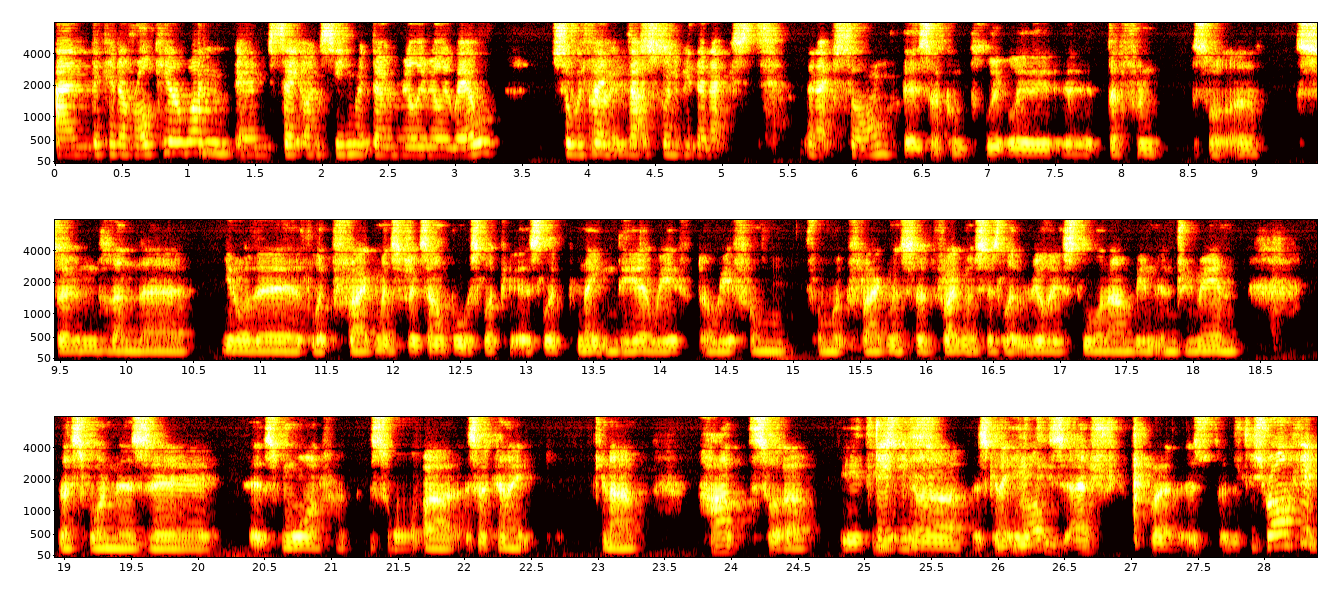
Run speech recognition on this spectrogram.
and the kind of rockier one, um, Sight Unseen, went down really really well. So we think Nice. that's going to be the next the next song. It's a completely uh, different sort of sound than the you know the like fragments for example. It's like it's like night and day away away from from like fragments. Fragments is like really slow and ambient and dreamy, and this one is uh, it's more sort of uh, it's a kind of kind of hard sort of. 80s 80s. kind of it's kind of 80s ish but it's, it's, It's rocky, but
